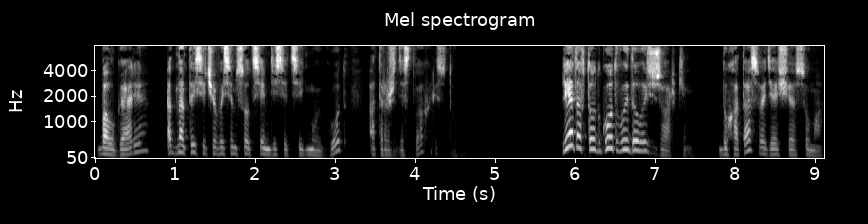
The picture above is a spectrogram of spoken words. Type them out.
Болгария, 1877 год от Рождества Христова. Лето в тот год выдалось жарким. Духота, сводящая с ума,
